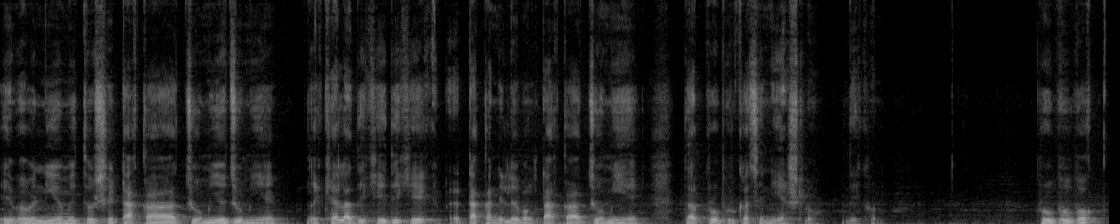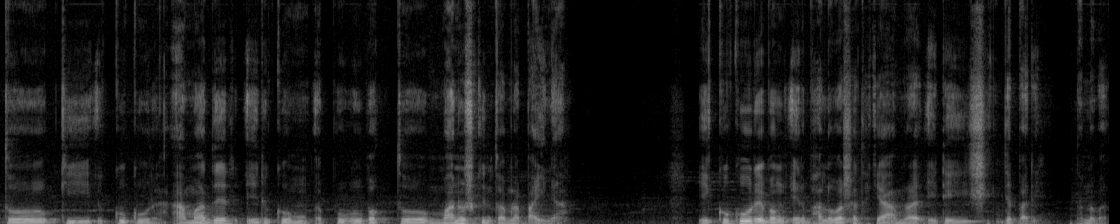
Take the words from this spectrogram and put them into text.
এভাবে নিয়মিত সে টাকা জমিয়ে জমিয়ে, খেলা দেখে দেখে টাকা নিল এবং টাকা জমিয়ে তার প্রভুর কাছে নিয়ে আসলো। দেখুন। প্রভুভক্ত কি কুকুর? আমাদের এরকম প্রভুভক্ত মানুষ কিন্তু আমরা পাই না। এই কুকুর এবং এর ভালোবাসা থেকে আমরা এটাই শিখতে পারি। ধন্যবাদ।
